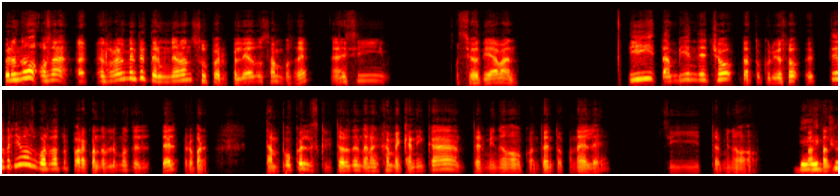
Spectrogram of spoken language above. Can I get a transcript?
Pero no, o sea, eh, realmente terminaron súper peleados ambos, ¿eh? Ahí sí se odiaban. Y también, de hecho, dato curioso, eh, deberíamos guardarlo para cuando hablemos del- de él, pero bueno, tampoco el escritor de Naranja Mecánica terminó contento con él, ¿eh? Sí, terminó De bastante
